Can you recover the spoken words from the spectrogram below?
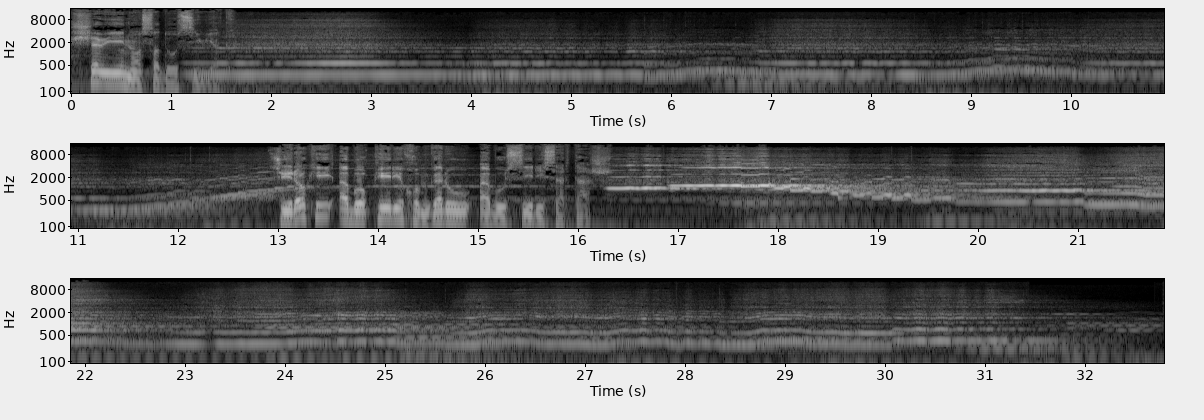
شەوی 1930. چیرۆکی ئەبوو قیری خمگەر و ئەبوو سیری سەرتاش.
